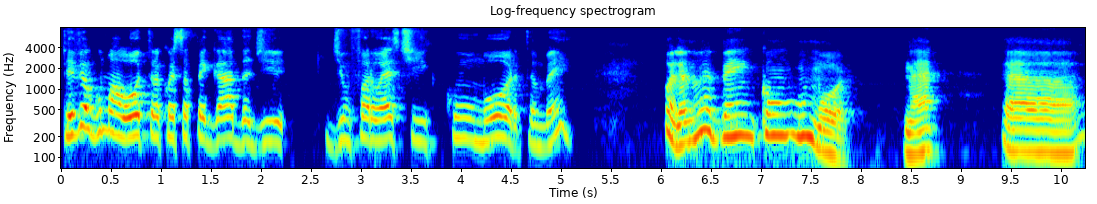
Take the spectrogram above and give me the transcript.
teve alguma outra com essa pegada de, de um faroeste com humor também? Olha, não é bem com humor, né? É,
